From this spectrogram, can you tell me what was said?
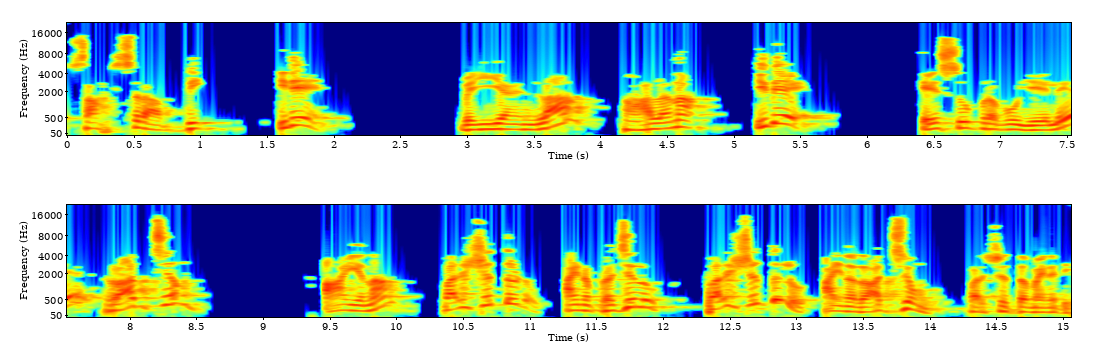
సహస్రాబ్ది. ఇదే వెయ్యేండ్ల పాలన. ఇదే యేసు ప్రభు ఏలే రాజ్యం. ఆయన పరిశుద్ధుడు ఆయన ప్రజలు పరిశుద్ధులు ఆయన రాజ్యం పరిశుద్ధమైనది.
